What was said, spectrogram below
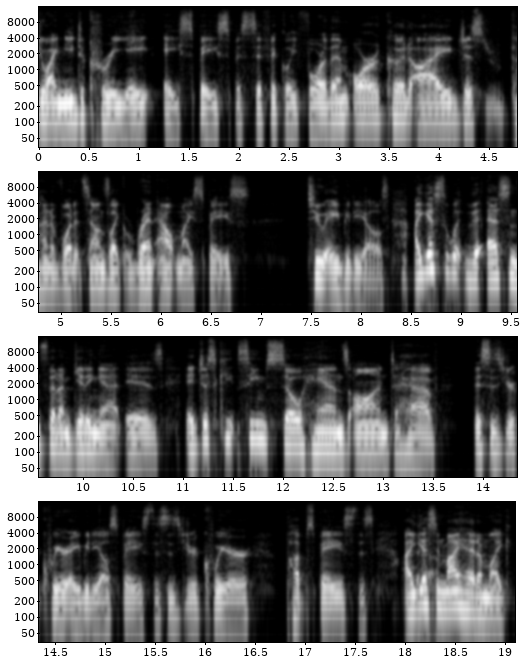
do I need to create a space specifically for them or could I just kind of what it sounds like rent out my space to ABDLs? I guess what the essence that I'm getting at is it just seems so hands-on to have this is your queer ABDL space, this is your queer pup space. This I guess in my head I'm like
